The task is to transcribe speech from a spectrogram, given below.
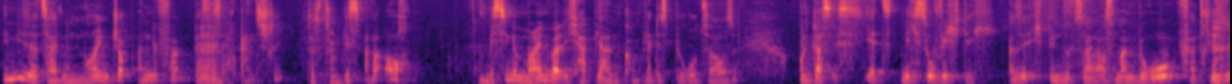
in dieser Zeit einen neuen Job angefangen. Das ist auch ganz schräg. Das stimmt. Ist aber auch ein bisschen gemein, weil ich habe ja ein komplettes Büro zu Hause. Und das ist jetzt nicht so wichtig. Also ich bin sozusagen aus meinem Büro vertrieben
